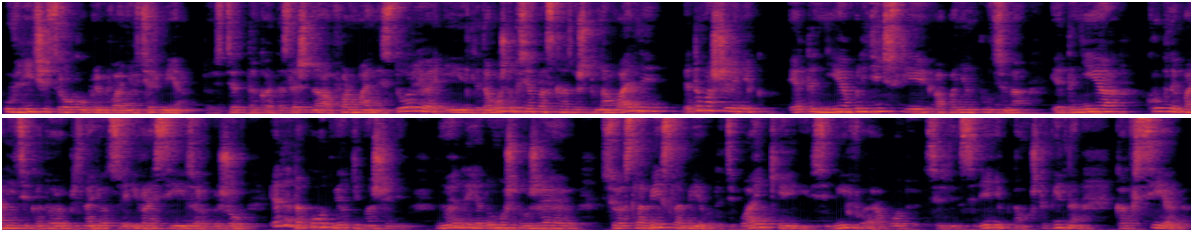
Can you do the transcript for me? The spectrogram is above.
увеличить срок его пребывания в тюрьме. То есть это такая достаточно формальная история, и для того, чтобы всем рассказывать, что Навальный – это мошенник, это не политический оппонент Путина, это не крупный политик, который признается и в России, и за рубежом. Это такой вот мелкий мошенник. Но это, я думаю, что уже все слабее и слабее вот эти байки и все мифы работают среди населения, потому что видно, как все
